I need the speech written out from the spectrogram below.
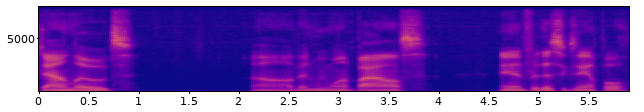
Downloads, uh, then we want BIOS. And for this example,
